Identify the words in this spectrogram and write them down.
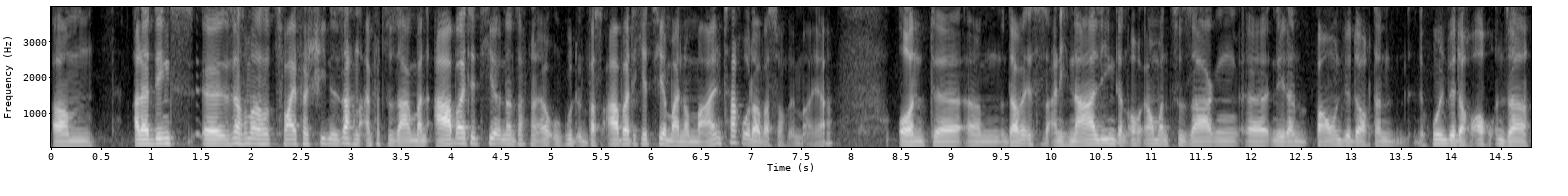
Ähm, allerdings äh, sind das immer so zwei verschiedene Sachen. Einfach zu sagen, man arbeitet hier und dann sagt man, ja, oh gut, und was arbeite ich jetzt hier, meinen normalen Tag oder was auch immer. Ja? Und äh, ähm, dabei ist es eigentlich naheliegend, dann auch irgendwann zu sagen, äh, nee, dann bauen wir doch, dann holen wir doch auch unser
